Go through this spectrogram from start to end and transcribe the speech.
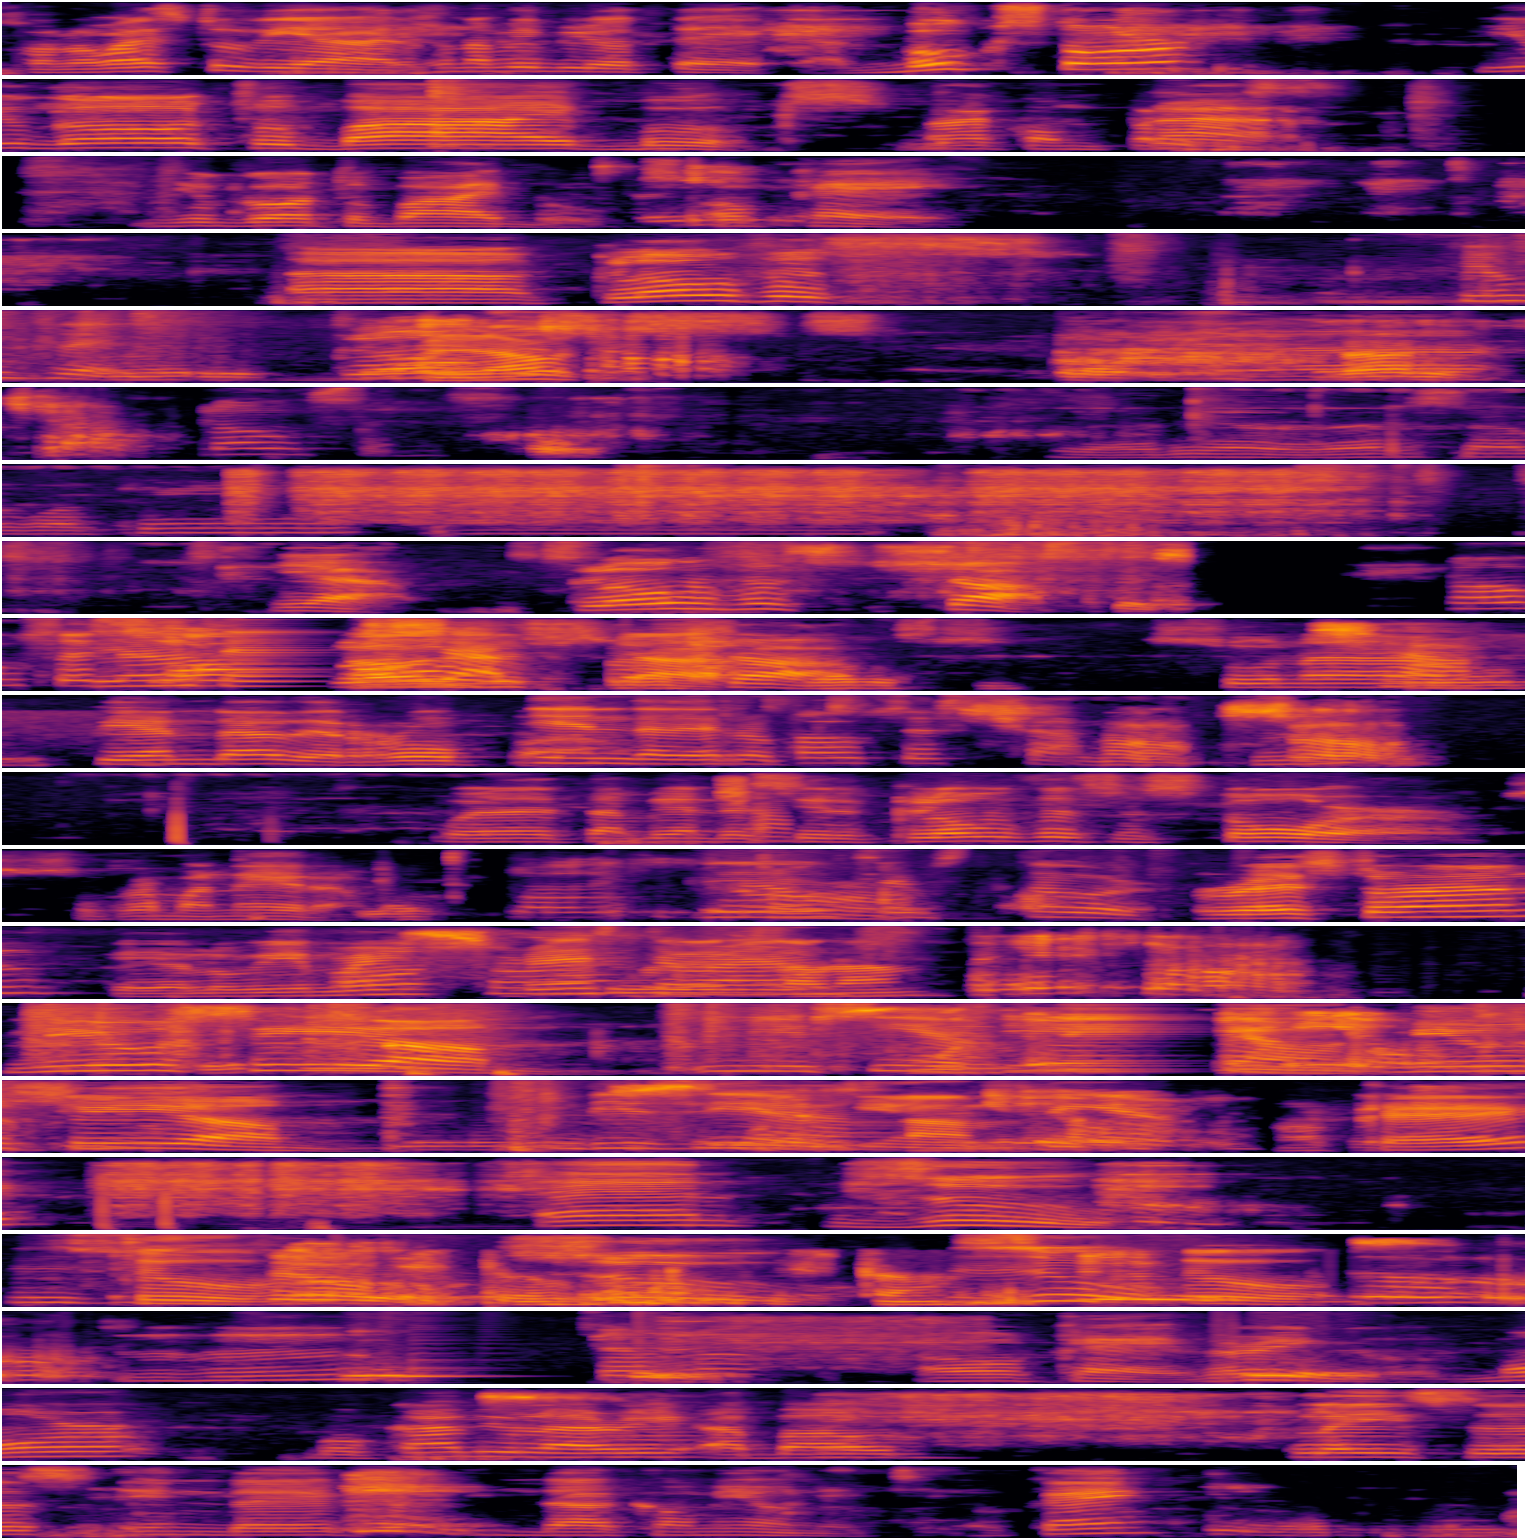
Solo va a estudiar, es una biblioteca. Bookstore, you go to buy books. Va a comprar. You go to buy books. Okay. Uh, clothes. Clothes. Clothes. Clothes. Uh, debería de verse algo aquí. Yeah. Clothes shop. Clothes Clothes Clothes shop. shop. Una tienda de ropa. Tienda de ropa. Clothes shop. Puede también decir clothes store. Es otra manera. Clothes store. Restaurant, que ya lo vimos. Restaurant. Restaurant. Museum. Museum. Museum. Museum. Museum. Okay. And zoo. Zoo. Zoo. Zoo. Zoo. Mhm. Okay, very good. More vocabulary about places in the in the community. Okay.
